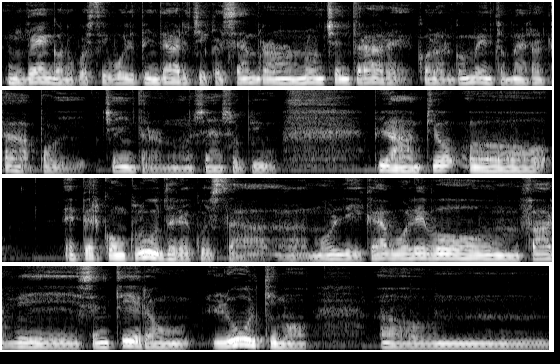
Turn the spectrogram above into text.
mi, vengono questi voli pindarici che sembrano non centrare con l'argomento, ma in realtà poi c'entrano in un senso più, più ampio. Oh, e per concludere questa uh, mollica volevo um, farvi sentire un, l'ultimo um,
